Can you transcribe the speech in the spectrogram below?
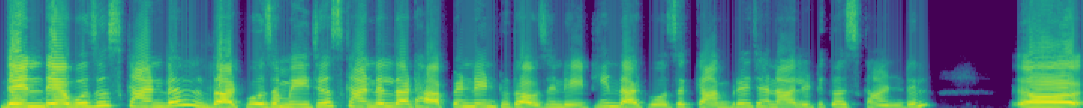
Then there was a scandal that was a major scandal that happened in 2018 that was a Cambridge Analytica scandal. Uh,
